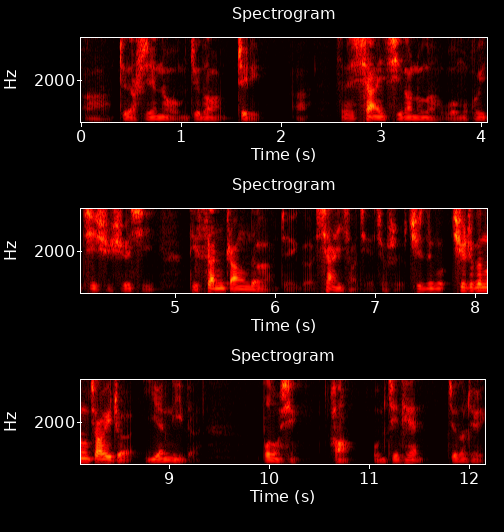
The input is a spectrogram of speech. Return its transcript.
啊这段时间呢我们就到这里啊，在下一期当中呢我们会继续学习第三章的这个下一小节，就是趋势趋势跟踪交易者眼里的波动性。好，我们今天就到这里。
